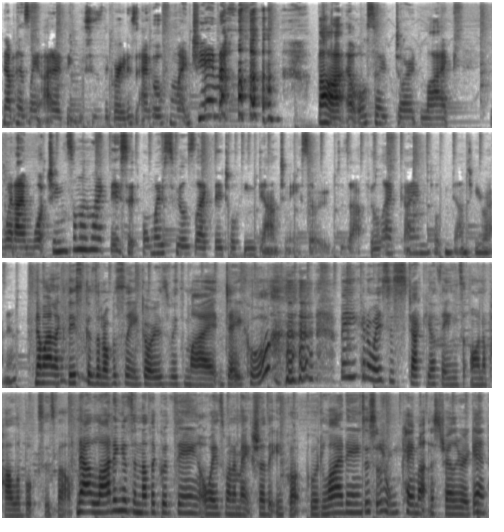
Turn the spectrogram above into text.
Now, personally, I don't think this is the greatest angle for my chin, but I also don't like when I'm watching someone like this, it almost feels like they're talking down to me. So does that feel like I am talking down to you right now? Now I like this because it obviously goes with my decor, but you can always just stack your things on a pile of books as well. Now lighting is another good thing. Always want to make sure that you've got good lighting. This came out in Australia again.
